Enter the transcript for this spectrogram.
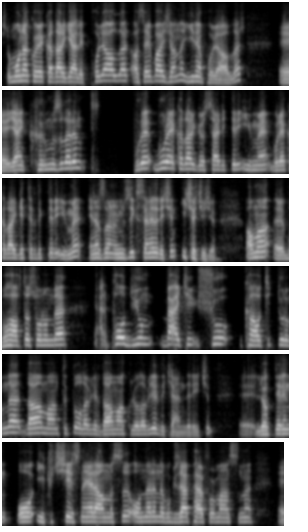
işte Monaco'ya kadar geldik. Pole aldılar. Azerbaycan'la yine pole aldılar. Ee, yani kırmızıların buraya, buraya kadar gösterdikleri ivme, buraya kadar getirdikleri ivme en azından önümüzdeki seneler için iç açıcı. Ama e, bu hafta sonunda yani podyum belki şu kaotik durumda daha mantıklı olabilir, daha makul olabilirdi kendileri için. E, Lökler'in o ilk üç içerisine yer alması onların da bu güzel performansını e,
